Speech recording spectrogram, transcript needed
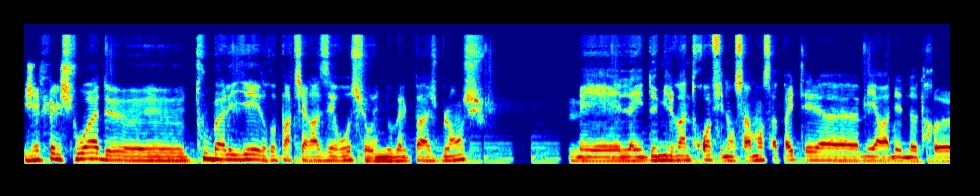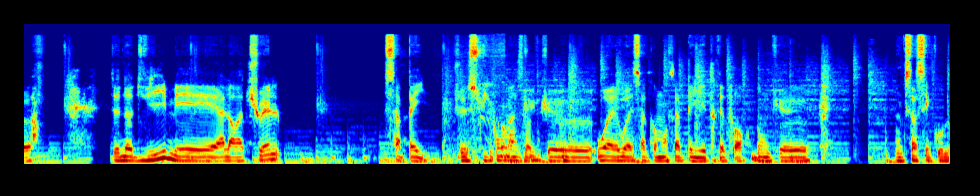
j'ai fait le choix de tout balayer et de repartir à zéro sur une nouvelle page blanche. Mais l'année 2023, financièrement, ça n'a pas été la meilleure année de notre, de notre vie. Mais à l'heure actuelle, ça paye. Je suis convaincu que ouais, ouais, ça commence à payer très fort. Donc, euh, donc ça, c'est cool.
